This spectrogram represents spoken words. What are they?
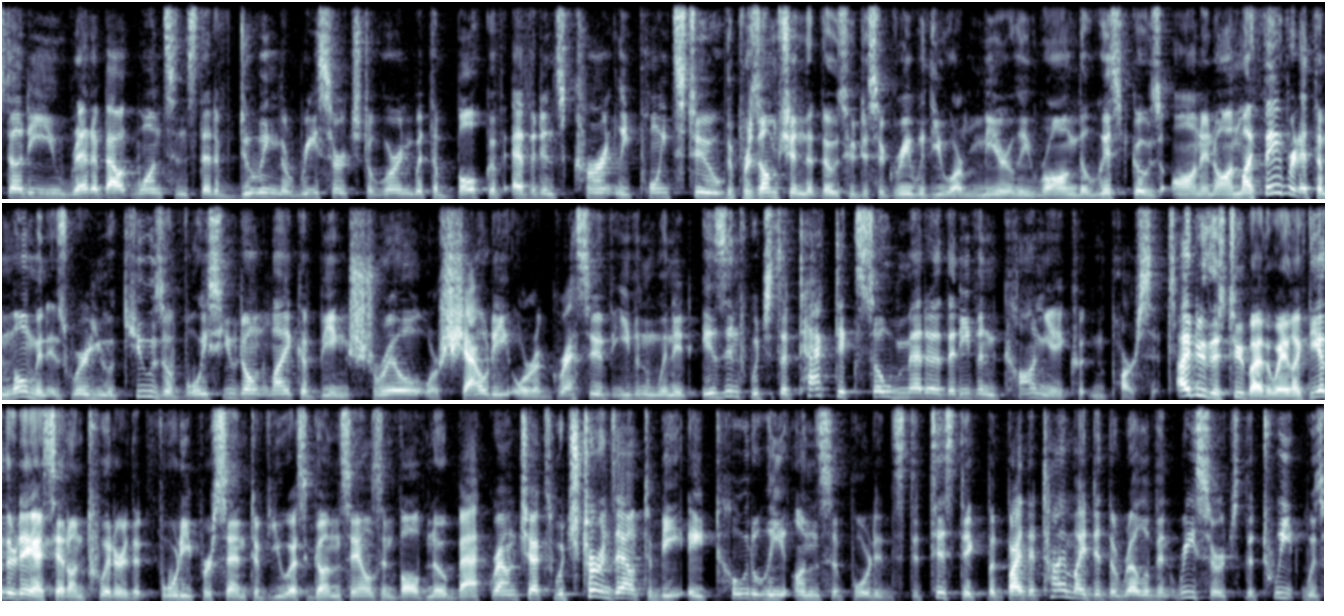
study you read about once instead of doing the research to learn what the bulk of evidence currently points to, the presumption that those who disagree with you are merely wrong, the list goes on and on. My favorite at the moment is where you accuse a voice you don't like of being shrill or shouty or aggressive even when it isn't, which is a tactic so meta that even Kanye couldn't parse it. I do this too, by the way. Like the other day I said on Twitter that 40% of US gun sales involve no background checks, which turns out to be a totally unsupported statistic, but by the time I did the relevant research, the tweet was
